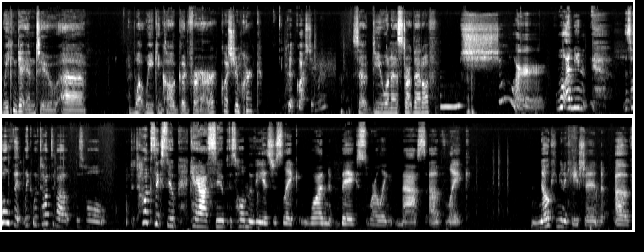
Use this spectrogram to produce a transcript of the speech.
we can get into uh, what we can call good for her question mark. Good question mark. So, do you want to start that off? Sure. Well, I mean, this whole thing, like we've talked about, this whole the toxic soup, chaos soup. This whole movie is just like one big swirling mass of like no communication, of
